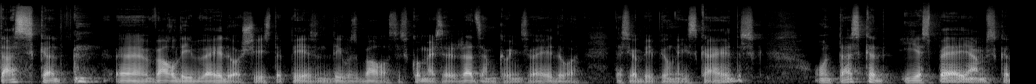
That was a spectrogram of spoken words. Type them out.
Tas, kad eh, valdība veido šīs te 52 balsis, ko mēs redzam, ka viņas veido, tas jau bija pilnīgi skaidrs. Un tas, ka iespējams, ka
